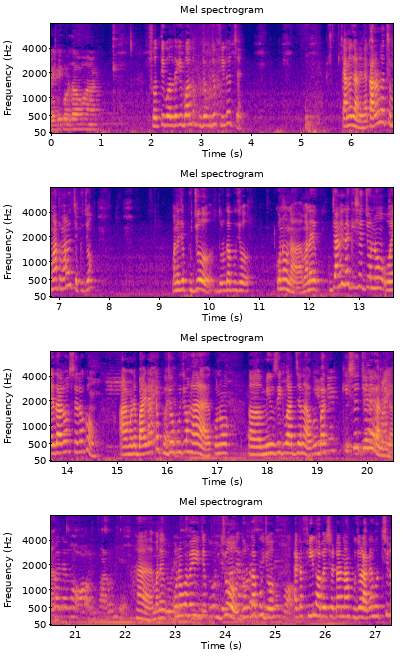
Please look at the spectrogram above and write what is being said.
রেডি করে দাও আমার। সত্যি বলতে কি বলতো পুজো পুজো ফিল হচ্ছে? কেন জানি না কারোর হচ্ছে মা তোমার হচ্ছে পুজো? মানে যে পুজো দুর্গা পুজো কোনো না মানে জানি না কিসের জন্য ওয়েদারও সেরকম আর মানে বাইরে একটা পুজো পুজো হ্যাঁ কোনো মিউজিক বাজছে না বা কিসের জন্য জানি না? হ্যাঁ মানে কোনোভাবেই যে পুজো দুর্গা পুজো একটা ফিল হবে সেটা না পুজোর আগে হচ্ছিল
